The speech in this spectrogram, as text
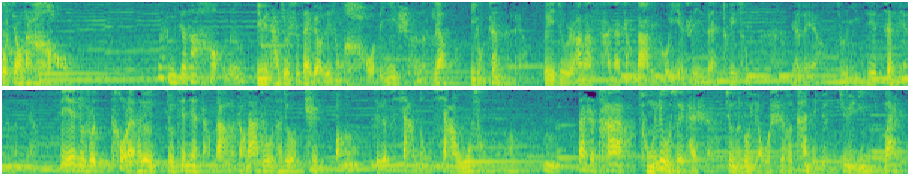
我叫它好。”为什么叫它好呢？因为它就是代表着一种好的意识和能量嘛，一种正能量。所以就是阿纳斯塔夏长大了以后，也是一直在推崇人类啊，就是迎接正面的能量。那爷爷就是说，后来他就就渐渐长大了，长大之后他就去帮这个下农下屋小。嗯，但是他呀，从六岁开始啊，就能够遥视和看见远距离以外的人，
